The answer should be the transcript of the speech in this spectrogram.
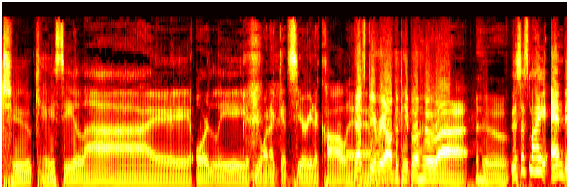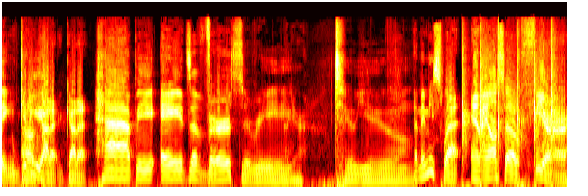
to Casey Lie or Lee, if you want to get Siri to call it. Let's be real. The people who uh, who This is my ending. Give oh, me got it, got it. Happy AIDS anniversary Oh, to you. That made me sweat, and I also fear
